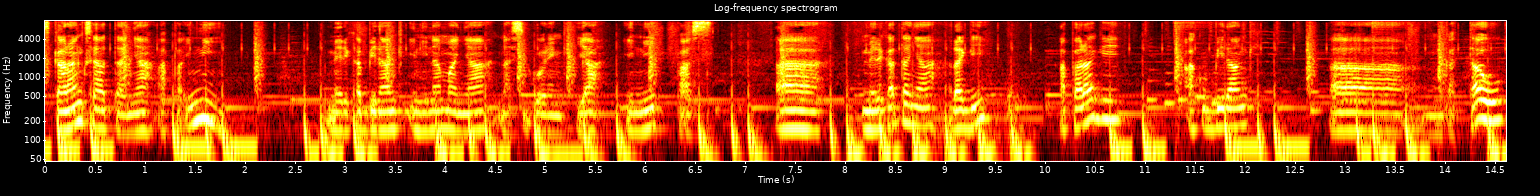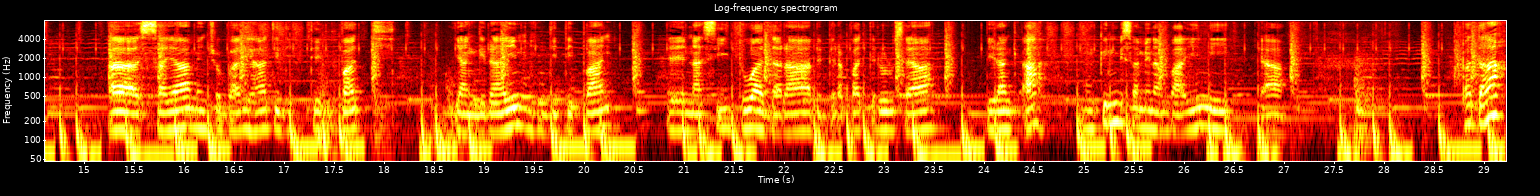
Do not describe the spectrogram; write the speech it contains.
Sekarang saya tanya apa ini? Mereka bilang ini namanya nasi goreng. Ya ini pas. Uh, mereka tanya lagi apa lagi? Aku bilang uh, tahu. Uh, saya mencoba lihat di tempat yang lain di depan eh, nasi itu adalah beberapa telur. Saya bilang ah mungkin bisa menambah ini. Ya. Pada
